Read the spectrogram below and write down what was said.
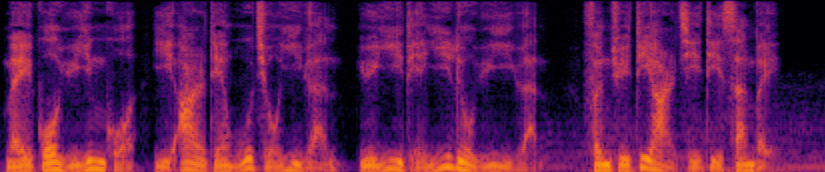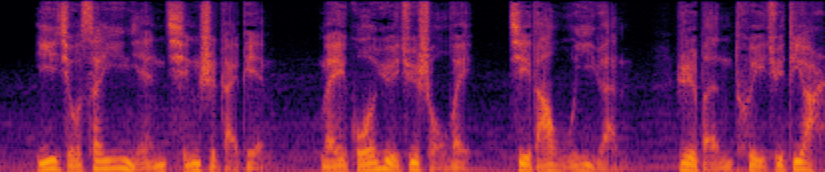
美国与英国以二点五九亿元与一点一六余亿元分居第二及第三位。一九三一年情势改变，美国跃居首位，计达五亿元；日本退居第二，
